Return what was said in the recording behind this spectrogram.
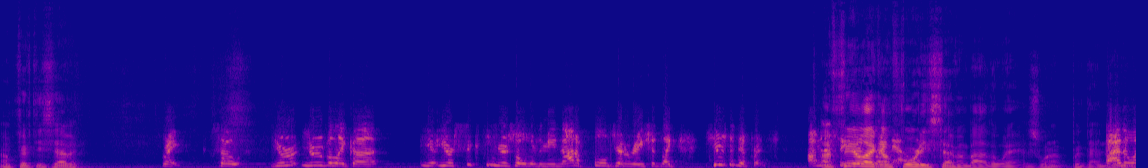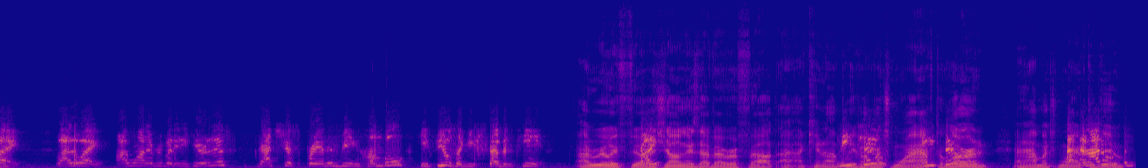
I'm 57. Great. So you're you're like a you're 16 years older than me, not a full generation. Like here's the difference. I feel like right I'm now. 47, by the way. I just want to put that. in By the way, by the way, I want everybody to hear this. That's just Brandon being humble. He feels like he's 17. I really feel Right? as young as I've ever felt. I, I cannot Me believe how much more I have Me to too. learn and how much more I have and to I do.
